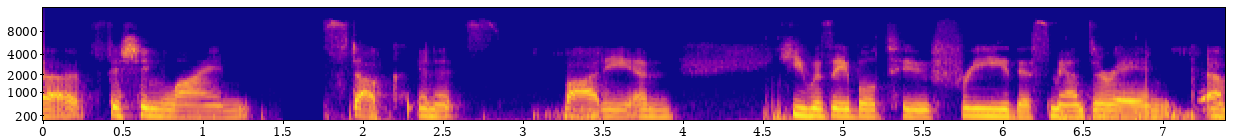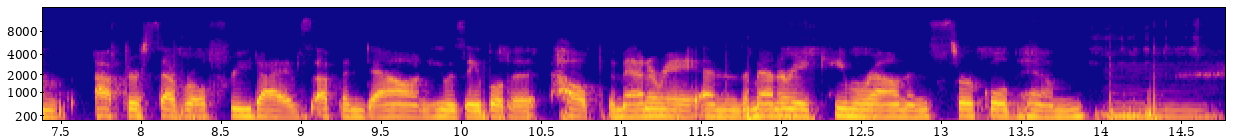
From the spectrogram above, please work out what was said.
uh, fishing line stuck in its body, and he was able to free this manta ray. And um, after several free dives up and down, he was able to help the manta ray. And the manta ray came around and circled him. Mm.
